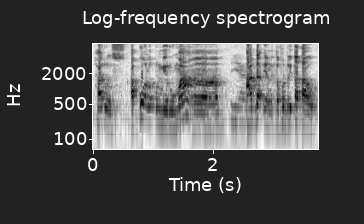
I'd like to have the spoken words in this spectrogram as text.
harus. Aku walaupun di rumah eh, Iya. ada yang ditelepon Rita tahu.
